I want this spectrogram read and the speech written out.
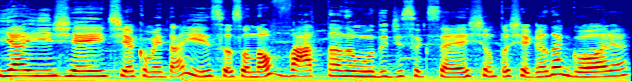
E aí, gente, ia comentar isso. Eu sou novata no mundo de Succession, tô chegando agora,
